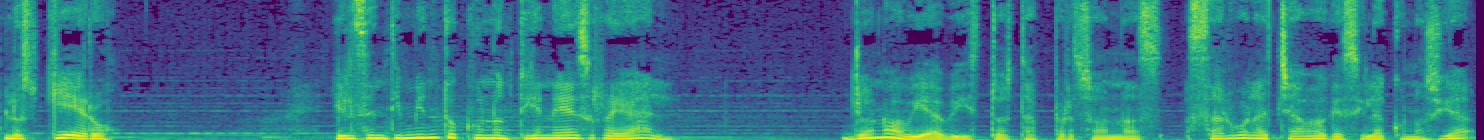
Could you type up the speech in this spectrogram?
Los quiero. Y el sentimiento que uno tiene es real. Yo no había visto a estas personas, salvo a la chava que sí la conocía.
